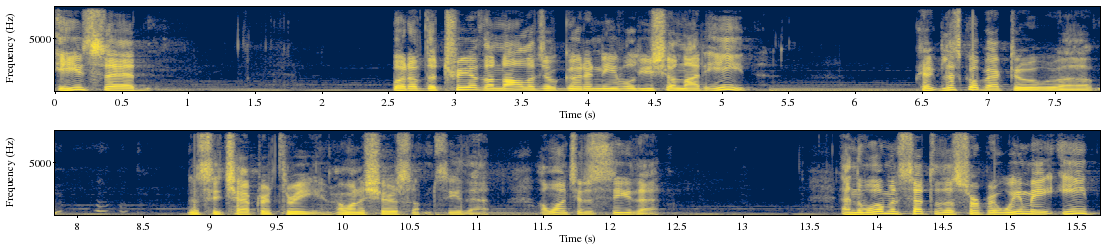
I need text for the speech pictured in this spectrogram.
Eve said, But of the tree of the knowledge of good and evil you shall not eat. Okay, let's go back to, uh, let's see, chapter 3. I want to share something. See that. I want you to see that. And the woman said to the serpent, We may eat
